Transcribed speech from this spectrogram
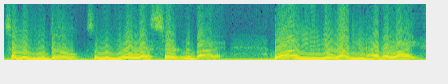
Some of you don't. Some of you are less certain about it. Why are you here? Why do you have a life?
